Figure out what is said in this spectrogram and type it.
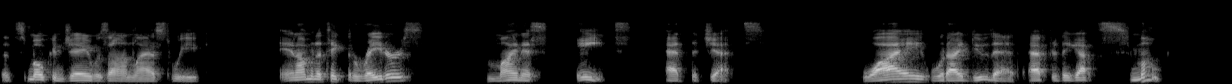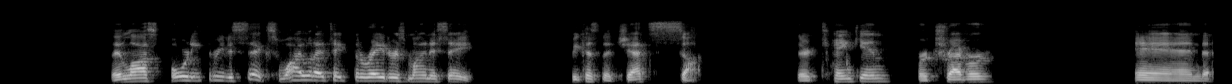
that Smoking Jay was on last week. And I'm going to take the Raiders minus eight at the Jets. Why would I do that after they got smoked? They lost 43 to 6. Why would I take the Raiders minus eight? Because the Jets suck. They're tanking for Trevor, and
